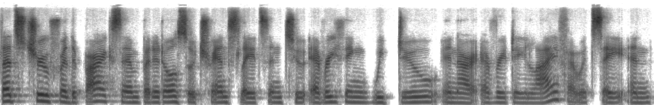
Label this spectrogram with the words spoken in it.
that's true for the bar exam, but it also translates into everything we do in our everyday life, I would say. And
